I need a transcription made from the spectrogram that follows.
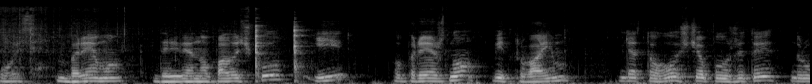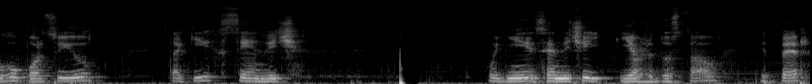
Ось, беремо дерев'яну паличку і обережно відкриваємо для того, щоб положити другу порцію таких сендвіч. Одні сендвічі я вже достав. Тепер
